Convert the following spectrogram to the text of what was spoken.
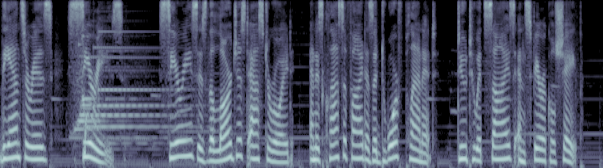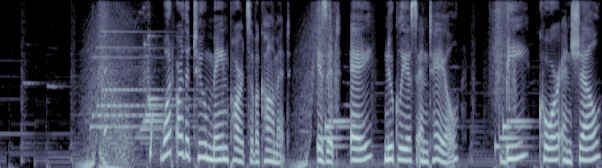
The answer is Ceres. Ceres is the largest asteroid and is classified as a dwarf planet due to its size and spherical shape. What are the two main parts of a comet? Is it A. Nucleus and tail, B. Core and shell,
